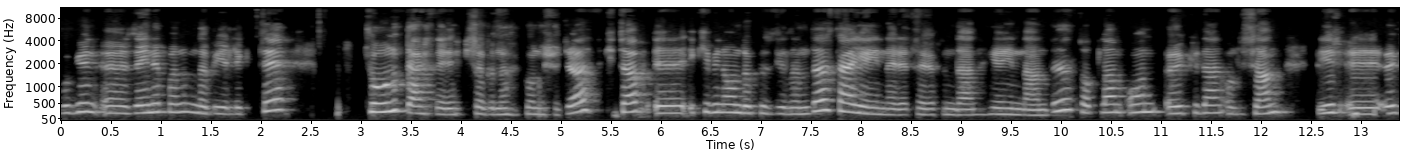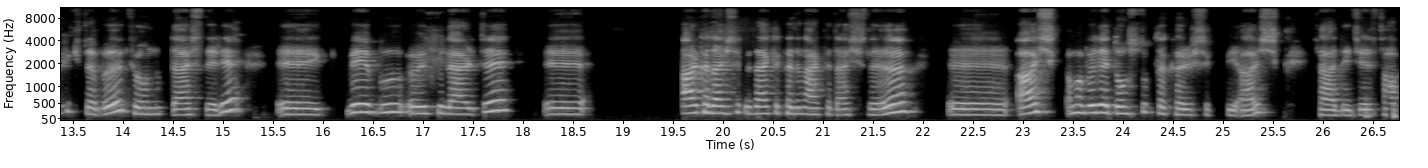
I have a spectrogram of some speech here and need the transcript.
Bugün e, Zeynep Hanım'la birlikte Çoğunluk Dersleri kitabını konuşacağız. Kitap e, 2019 yılında Sel Yayınları tarafından yayınlandı. Toplam 10 öyküden oluşan bir e, öykü kitabı Çoğunluk Dersleri e, ve bu öykülerde e, arkadaşlık özellikle kadın arkadaşlığı, e, aşk ama böyle dostlukla karışık bir aşk. Sadece saf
